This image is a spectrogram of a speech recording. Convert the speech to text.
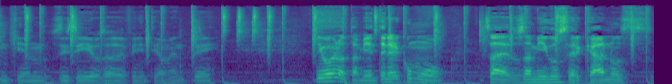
Entiendo, sí, sí, o sea, definitivamente. Y bueno, también tener como, sea, esos amigos cercanos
